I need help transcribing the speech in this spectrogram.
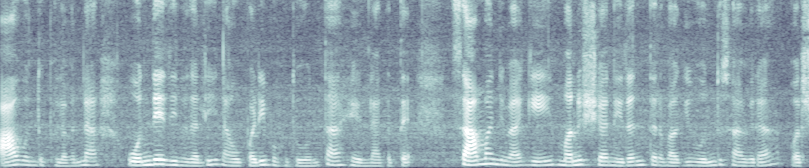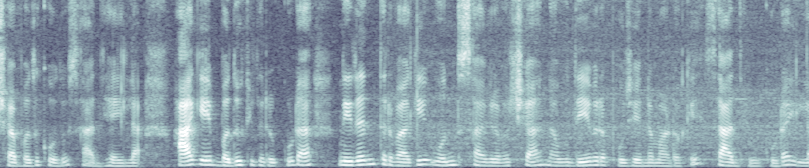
ಆ ಒಂದು ಫಲವನ್ನು ಒಂದೇ ದಿನದಲ್ಲಿ ನಾವು ಪಡಿಬಹುದು ಅಂತ ಹೇಳಲಾಗುತ್ತೆ. ಸಾಮಾನ್ಯವಾಗಿ ಮನುಷ್ಯ ನಿರಂತರವಾಗಿ ಒಂದು ಸಾವಿರ ವರ್ಷ ಬದುಕೋದು ಸಾಧ್ಯ ಇಲ್ಲ. ಹಾಗೆ ಬದುಕಿದರೂ ಕೂಡ ನಿರಂತರವಾಗಿ ಒಂದು ಸಾವಿರ ವರ್ಷ ನಾವು ದೇವರ ಪೂಜೆಯನ್ನು ಮಾಡೋಕ್ಕೆ ಸಾಧ್ಯವೂ ಕೂಡ ಇಲ್ಲ.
